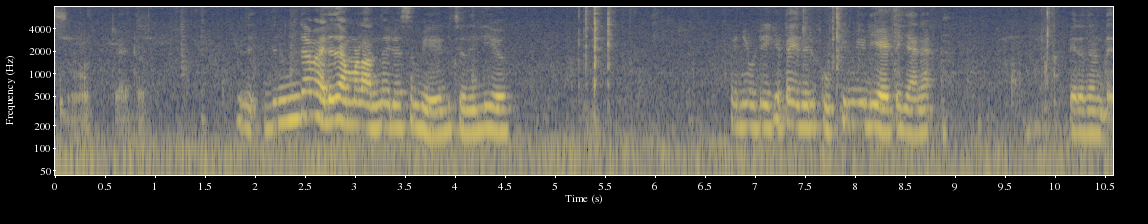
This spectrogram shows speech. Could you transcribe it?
സോഫ്റ്റായിട്ട്. ഇത് ഇതിന്റെ വലുത് നമ്മൾ അന്ന് ഒരു ദിവസം മേടിച്ചത് ഇല്ലയോ പിന്നെ ഇവിടെ ഇരിക്കട്ടെ ഇതൊരു കുക്കിംഗ് വീഡിയോ ആയിട്ട് ഞാൻ വരുന്നുണ്ട്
